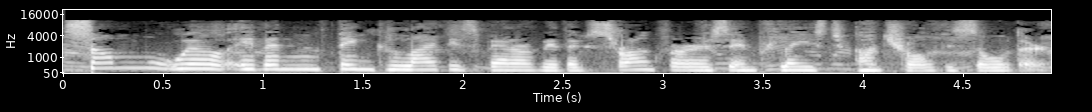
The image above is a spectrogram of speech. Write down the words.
Some will even think life is better with a strong force in place to control disorder.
